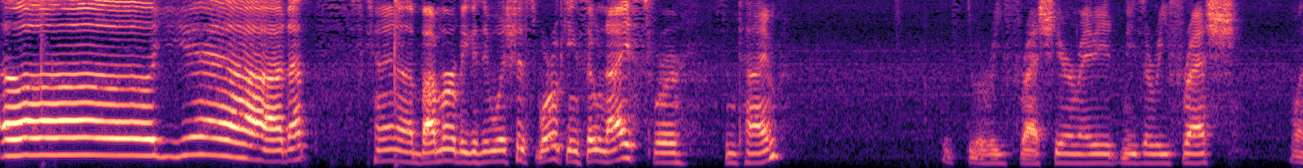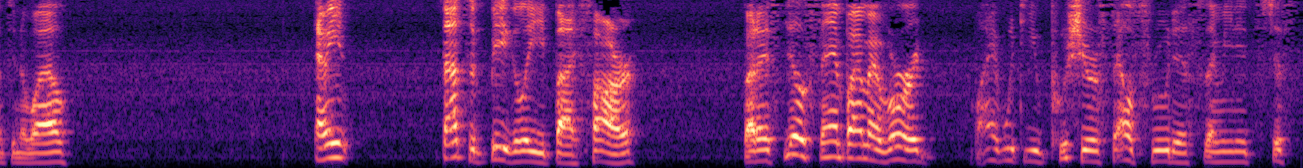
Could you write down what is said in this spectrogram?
Uh, yeah, that's kind of a bummer because it was just working so nice for some time. Let's do a refresh here. Maybe it needs a refresh once in a while. I mean, that's a big leap by far, but I still stand by my word. Why would you push yourself through this? I mean, it's just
